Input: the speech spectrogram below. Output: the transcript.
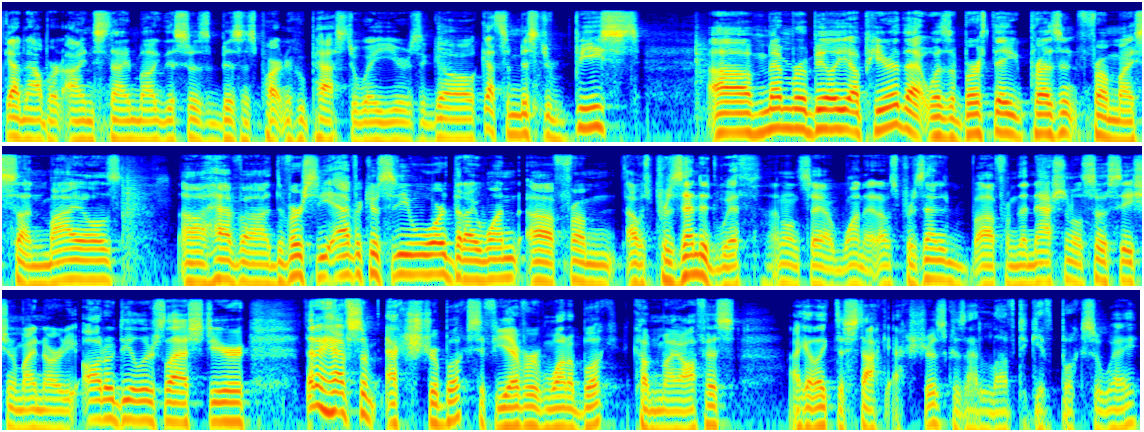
got an Albert Einstein mug. This was a business partner who passed away years ago. Got some Mr. Beast uh, memorabilia up here that was a birthday present from my son Miles. Uh, have a diversity advocacy award that I won uh, from. I was presented with. I don't say I won it. I was presented uh, from the National Association of Minority Auto Dealers last year. Then I have some extra books. If you ever want a book, come to my office. I like to stock extras because I love to give books away.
